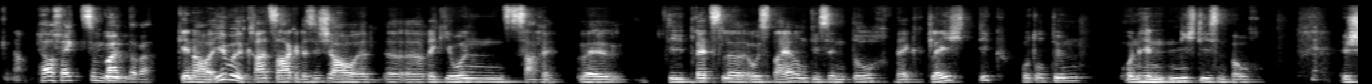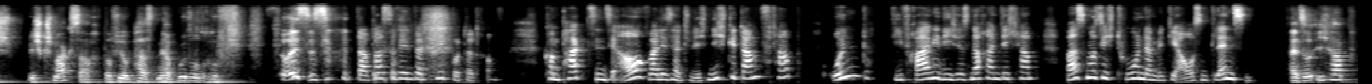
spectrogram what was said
Genau. Perfekt zum Wandern. Genau, ich wollte gerade sagen, das ist ja auch eine, eine Regionssache, weil die Bretzler aus Bayern, die sind durchweg gleich dick oder dünn und haben nicht diesen Bauch. Ja. Ist, ist Geschmackssache, dafür passt mehr Butter drauf. So ist es. Da passt auf jeden Fall viel Butter drauf. Kompakt sind sie auch, weil ich es natürlich nicht gedampft habe. Und die Frage, die ich jetzt noch an dich habe, was muss ich tun, damit die außen glänzen? Also ich habe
